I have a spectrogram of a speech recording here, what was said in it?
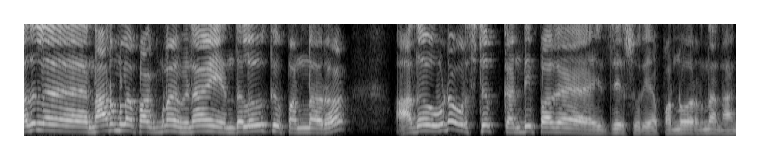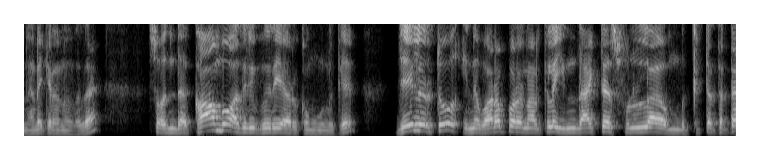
அதில் நார்மலாக பார்க்க போனால் விநாயகர் எந்த அளவுக்கு பண்ணாரோ அதை விட ஒரு ஸ்டெப் கண்டிப்பாக எஸ் ஜே சூர்யா பண்ணுவாருன்னு தான் நான் நினைக்கிறேன்றதை ஸோ இந்த காம்போ அதிரிபதிரியாக இருக்கும் உங்களுக்கு. ஜெயிலர் டூ இன்னும் வரப்போகிற நாட்களில் இந்த ஆக்டர்ஸ் ஃபுல்லாக கிட்டத்தட்ட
